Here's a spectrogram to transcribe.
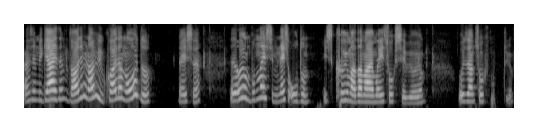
Ben şimdi geldim. Daha demin abi yukarıda ne oldu? Neyse. E, oğlum bunlar isim. Neyse odun. Hiç kırmadan aymayı çok seviyorum. O yüzden çok mutluyum.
